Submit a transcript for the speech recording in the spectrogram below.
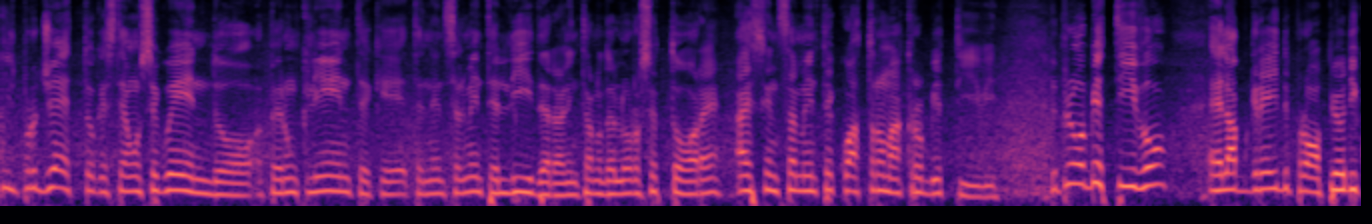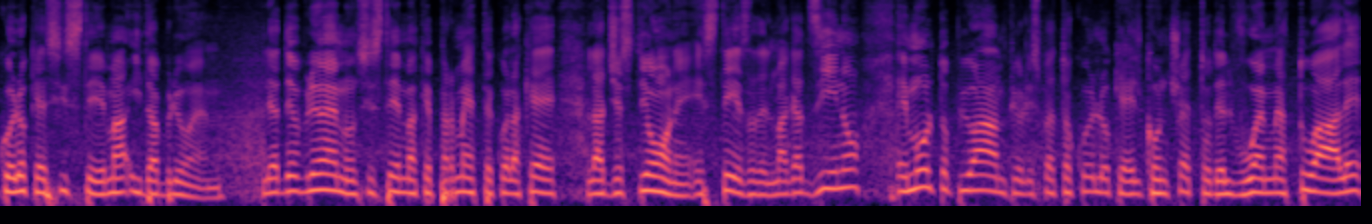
il progetto che stiamo seguendo per un cliente che tendenzialmente è leader all'interno del loro settore ha essenzialmente quattro macro obiettivi. Il primo obiettivo è l'upgrade proprio di quello che è il sistema IWM. L'IWM è un sistema che permette quella che è la gestione estesa del magazzino, è molto più ampio rispetto a quello che è il concetto del VM attuale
